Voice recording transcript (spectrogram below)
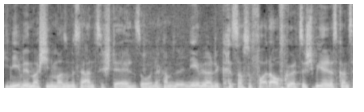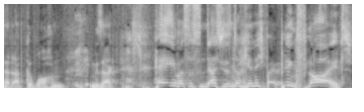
die Nebelmaschine mal so ein bisschen anzustellen. So. Und da kam so der Nebel und hat Christoph sofort aufgehört zu spielen, das Konzert abgebrochen und gesagt, hey, was ist denn das? Wir sind doch hier nicht bei Pink Floyd.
